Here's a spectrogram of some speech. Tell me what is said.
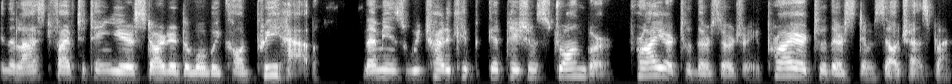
in the last five to 10 years, started what we call prehab. That means we try to keep, get patients stronger prior to their surgery, prior to their stem cell transplant.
